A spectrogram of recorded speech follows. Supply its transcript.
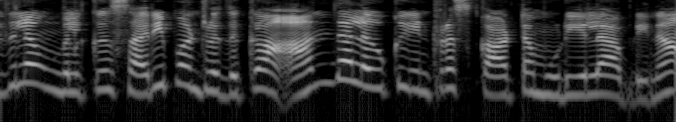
இதுல உங்களுக்கு சரி பண்றதுக்கு அந்த அளவுக்கு இன்ட்ரெஸ்ட் காட்ட முடியல அப்படின்னா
